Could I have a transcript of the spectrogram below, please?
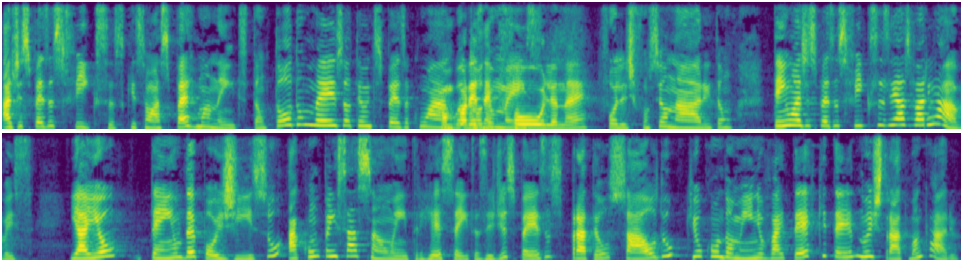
as despesas fixas, que são as permanentes. Então, todo mês eu tenho despesa com água, Como, por exemplo, mês, folha, né? Folha de funcionário. Então, tenho as despesas fixas e as variáveis. E aí eu tenho, depois disso, a compensação entre receitas e despesas para ter o saldo que o condomínio vai ter que ter no extrato bancário.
